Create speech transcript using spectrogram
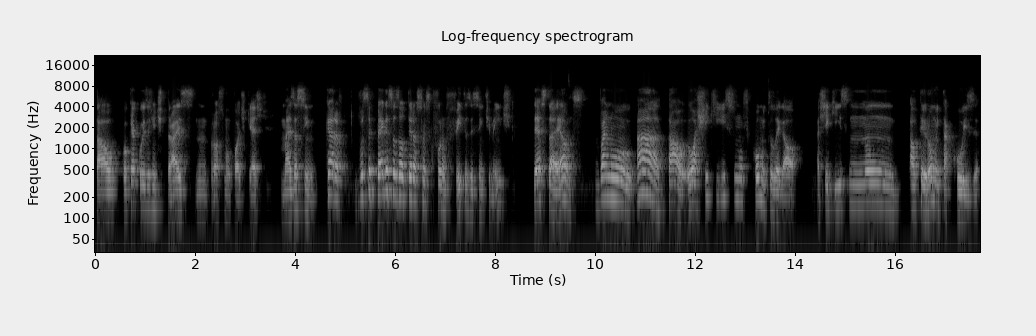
tal. Qualquer coisa a gente traz no próximo podcast. Mas assim, cara, você pega essas alterações que foram feitas recentemente, testa elas, vai no. Ah, tal, eu achei que isso não ficou muito legal. Achei que isso não alterou muita coisa.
